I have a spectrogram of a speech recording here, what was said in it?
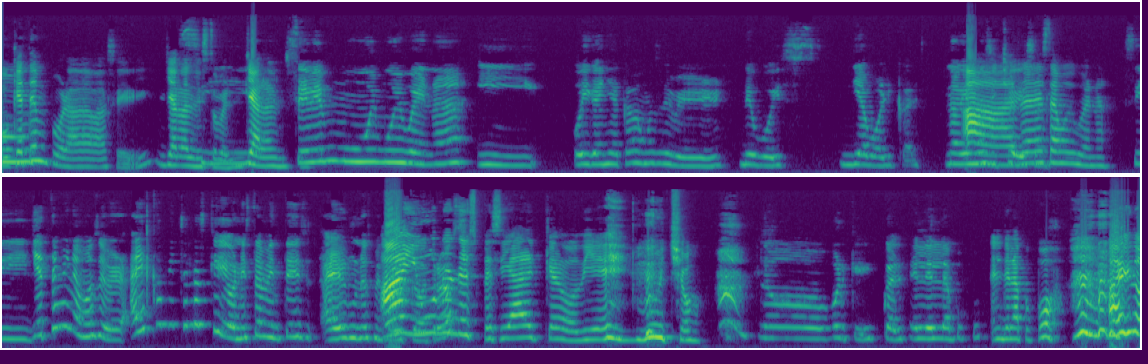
wow, ¿qué temporada va a ser? eh? Ya la has visto, Sí. ver, ya la has visto. Se ve muy, muy buena. Y. Oigan, ya acabamos de ver The Voice Diabolical. No habíamos Ah, dicho ya eso. está muy buena. Sí, ya terminamos de ver. Hay capítulos que honestamente es- hay algunos mejores Hay que uno otros. en especial que odié mucho. No, ¿por qué? ¿Cuál? ¿El de la popó? El de la popó. hay, uno,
